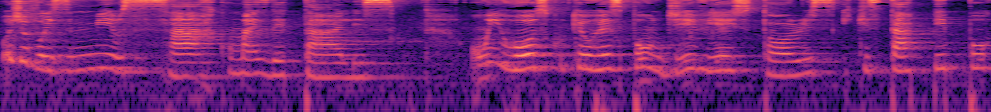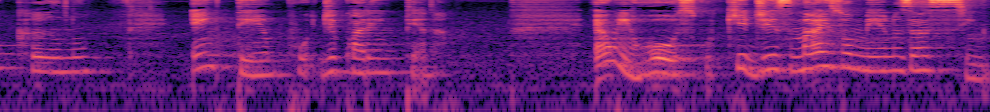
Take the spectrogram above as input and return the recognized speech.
Hoje eu vou esmiuçar com mais detalhes um enrosco que eu respondi via stories e que está pipocando em tempo de quarentena. É um enrosco que diz mais ou menos assim:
